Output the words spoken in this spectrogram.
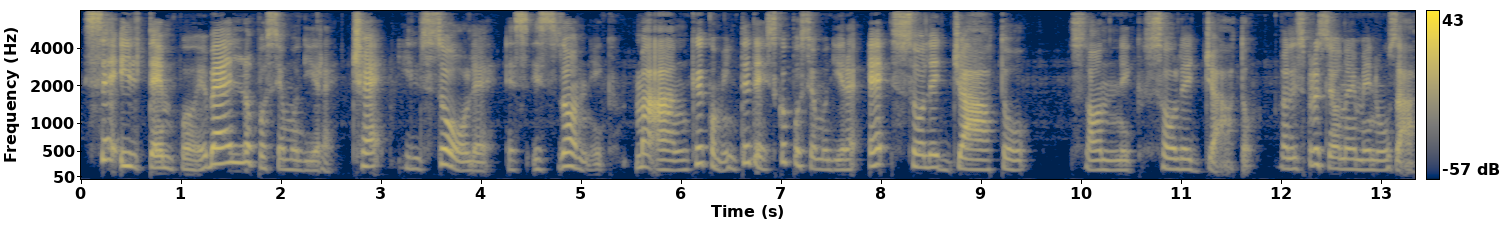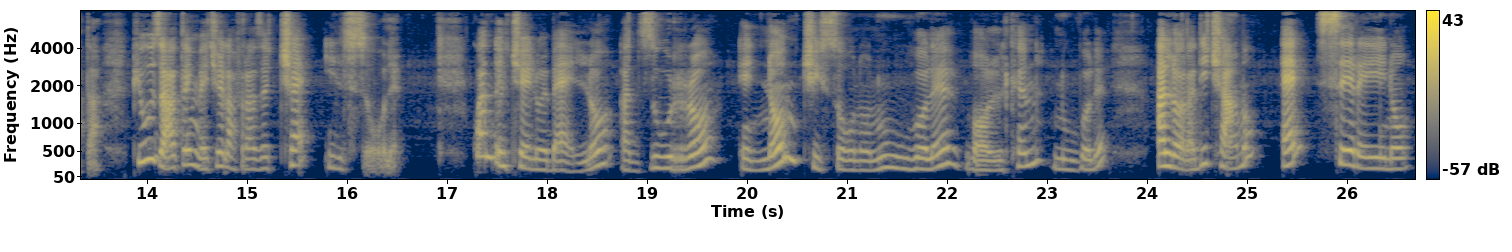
Se il tempo è bello possiamo dire c'è il sole, es ist sonnig, ma anche come in tedesco possiamo dire è soleggiato, sonnig, soleggiato. Ma l'espressione è meno usata. Più usata invece è la frase c'è il sole. Quando il cielo è bello, azzurro e non ci sono nuvole, Wolken, nuvole, allora diciamo è sereno,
